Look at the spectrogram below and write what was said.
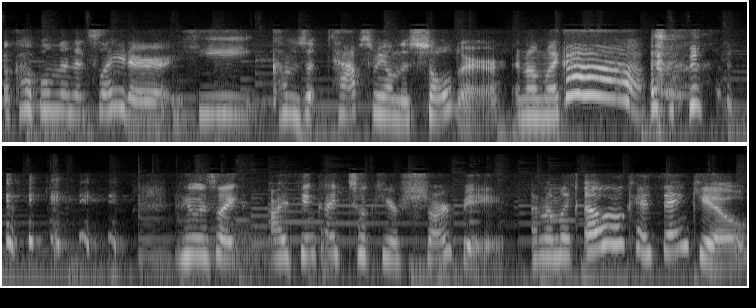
a couple minutes later, he comes up, taps me on the shoulder, and I'm like, ah! And he was like, I think I took your Sharpie. And I'm like, oh, okay, thank you.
